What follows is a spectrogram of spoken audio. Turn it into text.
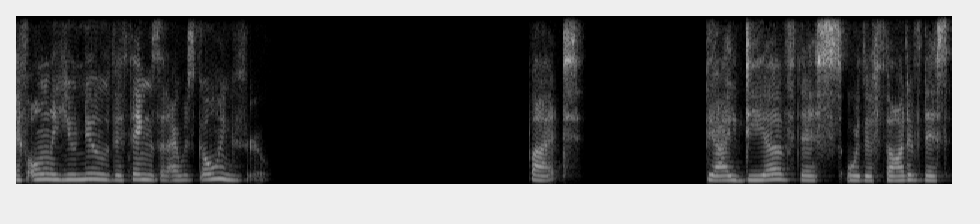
If only you knew the things that I was going through. But the idea of this or the thought of this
